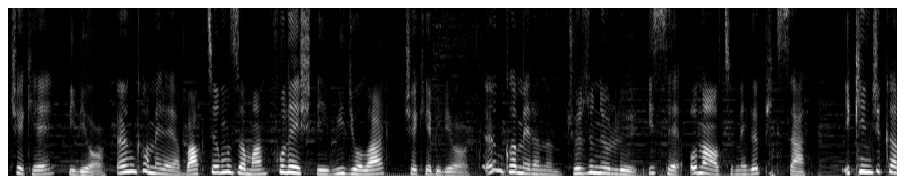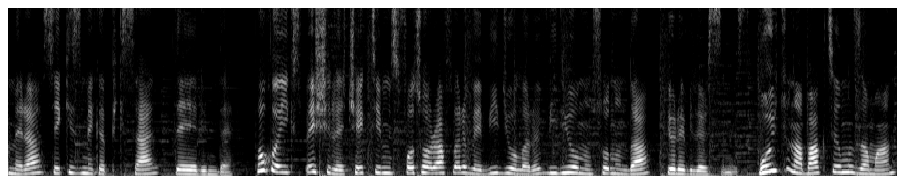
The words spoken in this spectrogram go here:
çekebiliyor. Ön kameraya baktığımız zaman Full HD videolar çekebiliyor. Ön kameranın çözünürlüğü ise 16 megapiksel. İkinci kamera 8 megapiksel değerinde. Poco X5 ile çektiğimiz fotoğrafları ve videoları videonun sonunda görebilirsiniz. Boyutuna baktığımız zaman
